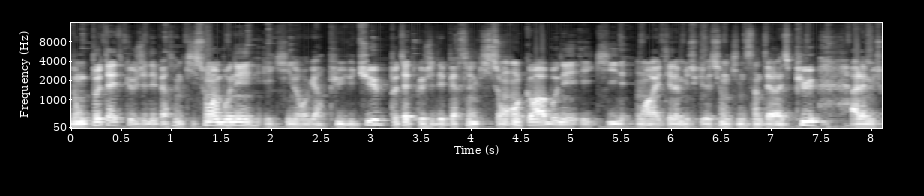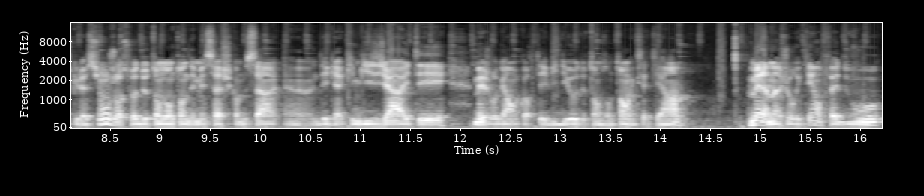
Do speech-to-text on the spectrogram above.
Donc peut-être que j'ai des personnes qui sont abonnées et qui ne regardent plus YouTube, peut-être que j'ai des personnes qui sont encore abonnées et qui ont arrêté la musculation, qui ne s'intéressent plus à la musculation. Je reçois de temps en temps des messages comme ça, euh, des gars qui me disent j'ai arrêté, mais je regarde encore tes vidéos de temps en temps, etc. Mais la majorité, en fait, vous,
